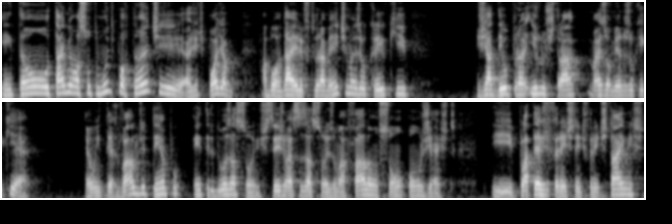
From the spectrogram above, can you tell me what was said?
Então, o timing é um assunto muito importante. A gente pode abordar ele futuramente, mas eu creio que já deu para ilustrar mais ou menos o que, que é. É o intervalo de tempo entre duas ações, sejam essas ações uma fala, um som ou um gesto. E plateias diferentes têm diferentes timings,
